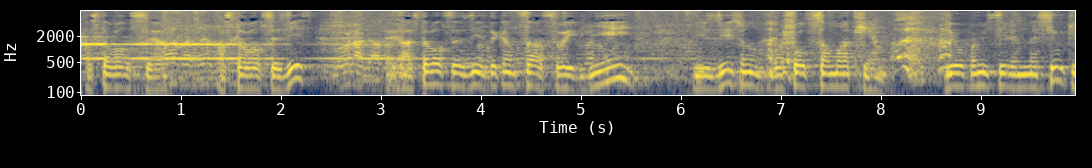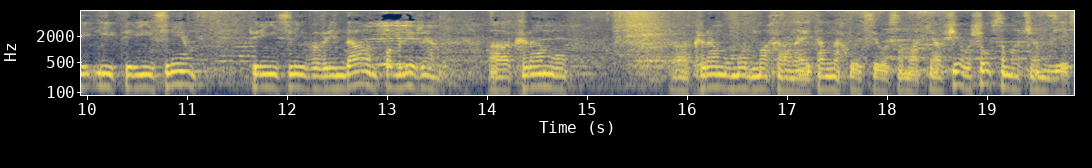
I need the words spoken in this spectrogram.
оставался, оставался здесь, оставался здесь до конца своих дней, и здесь он вошел в Самадхи. Его поместили на носилки и перенесли, перенесли во Вриндаван поближе а, к храму к храму Мудмахана, и там находится его самадхи. А вообще вошел в самадхи он здесь.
